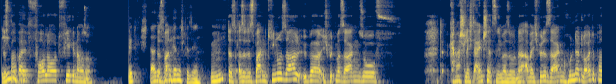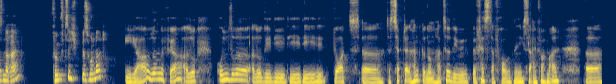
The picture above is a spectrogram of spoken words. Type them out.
Das war bei Fallout 4 genauso. Wirklich? Das, das habe ich ja nicht gesehen. Mh, das, also das war ein Kinosaal über, ich würde mal sagen, so kann man schlecht einschätzen immer so, ne? Aber ich würde sagen, 100 Leute passen da rein? 50 bis 100? Ja, so ungefähr. Also unsere, also die, die, die, die dort äh, das Zepter in Hand genommen hatte, die Befesterfrau, nenne ich sie einfach mal, äh,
